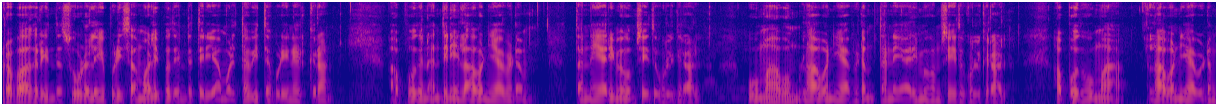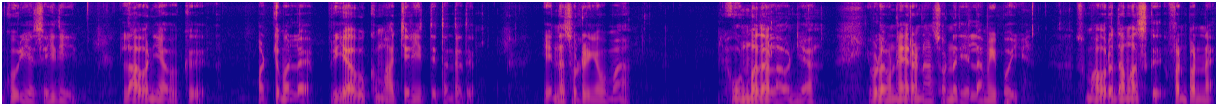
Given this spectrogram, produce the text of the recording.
பிரபாகர் இந்த சூழலை எப்படி சமாளிப்பது என்று தெரியாமல் தவித்தபடி நிற்கிறான். அப்போது நந்தினி லாவண்யாவிடம் தன்னை அறிமுகம் செய்து கொள்கிறாள். உமாவும் லாவண்யாவிடம் தன்னை அறிமுகம் செய்து கொள்கிறாள். அப்போது உமா லாவண்யாவிடம் கூறிய செய்தி லாவண்யாவுக்கு மட்டுமல்ல பிரியாவுக்கும் ஆச்சரியத்தை தந்தது. என்ன சொல்கிறீங்க உமா? உண்மைதான் லாவண்யா. இவ்வளவு நேரம் நான் சொன்னது எல்லாமே போய். சும்மா ஒரு தமாஸ்க்கு ஃபன் பண்ணேன்.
